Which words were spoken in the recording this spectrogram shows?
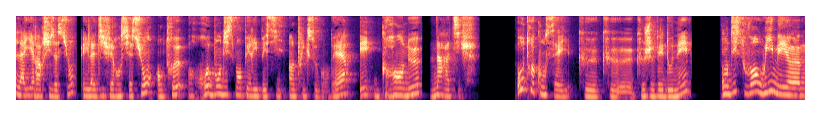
la hiérarchisation et la différenciation entre rebondissement péripéties intrigue secondaire et grand nœud narratif. Autre conseil que, que, que je vais donner, on dit souvent oui, mais euh,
